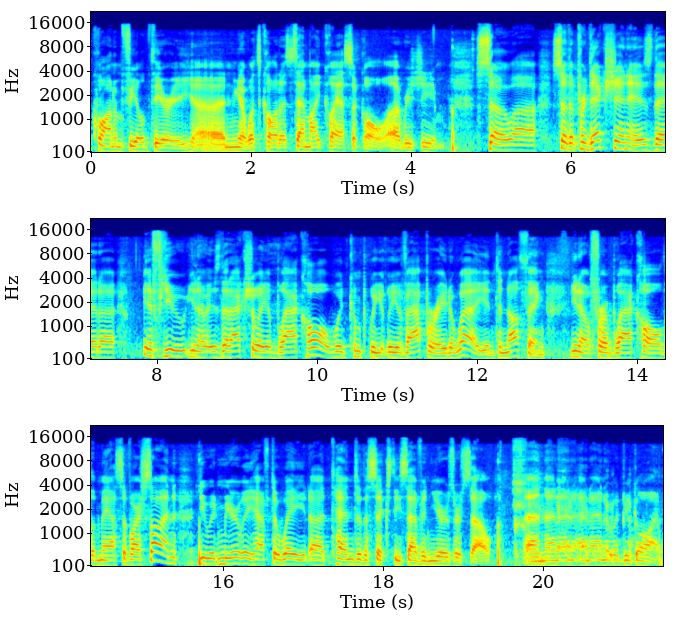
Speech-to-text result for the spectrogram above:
quantum field theory uh, and you know what's called a semi-classical regime. So so the prediction is that uh, if you you know is that actually a black hole would completely evaporate away into nothing. You know, for a black hole the mass of our sun, you would merely have to wait uh, 10 to the 67 years or so, and and, and, and, and it would be gone.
